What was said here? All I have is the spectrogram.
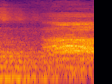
Jesus. Amen. Ah.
